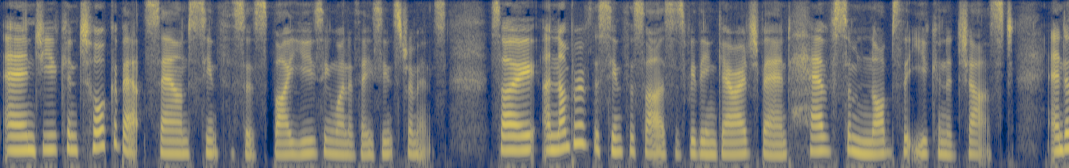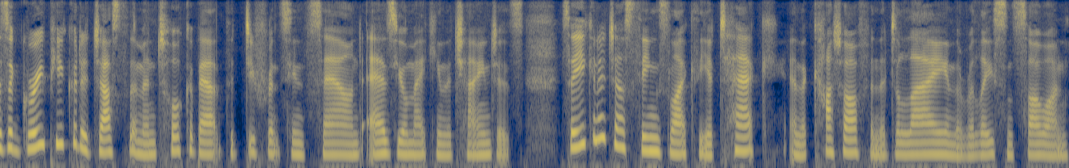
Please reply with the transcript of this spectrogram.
and you can talk about sound synthesis by using one of these instruments. So, a number of the synthesizers within GarageBand have some knobs that you can adjust, and as a group, you could adjust them and talk about the difference in sound as you're making the changes. So, you can adjust things like the attack and the cutoff and the delay and the release and so on.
